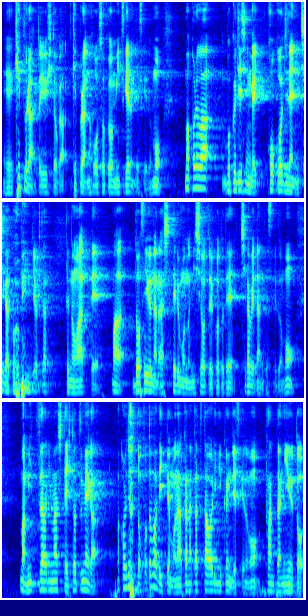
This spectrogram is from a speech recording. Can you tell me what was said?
えーケプラーという人がケプラーの法則を見つけるんですけれども、まあ、これは僕自身が高校時代に地学を勉強したっていうのもあって、まあ、どうせ言うなら知ってるものにしようということで調べたんですけども、まあ、3つありまして1つ目が、まあ、これちょっと言葉で言ってもなかなか伝わりにくいんですけども簡単に言うと、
